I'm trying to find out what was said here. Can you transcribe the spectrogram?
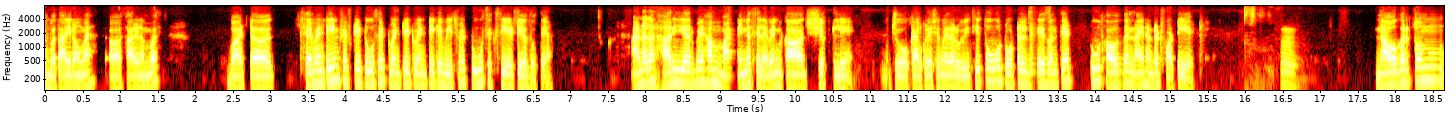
बता ही रहा हूँ मैं सारे नंबर बट 1752 से 2020 के बीच में 268 इयर्स होते हैं। एंड अगर हर ईयर में हम माइनस इलेवन का शिफ्ट लें जो कैलकुलेशन मेरा हुई थी तो वो टोटल डेज़ बनते हैं 2948 हम्म। नाउ अगर तुम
